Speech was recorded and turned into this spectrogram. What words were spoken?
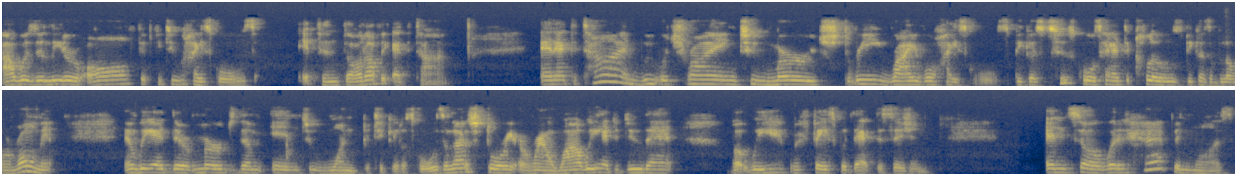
I was the leader of all 52 high schools in Philadelphia at the time. And at the time, we were trying to merge three rival high schools because two schools had to close because of low enrollment. And we had to merge them into one particular school. There's a lot of story around why we had to do that, but we were faced with that decision. And so what had happened was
